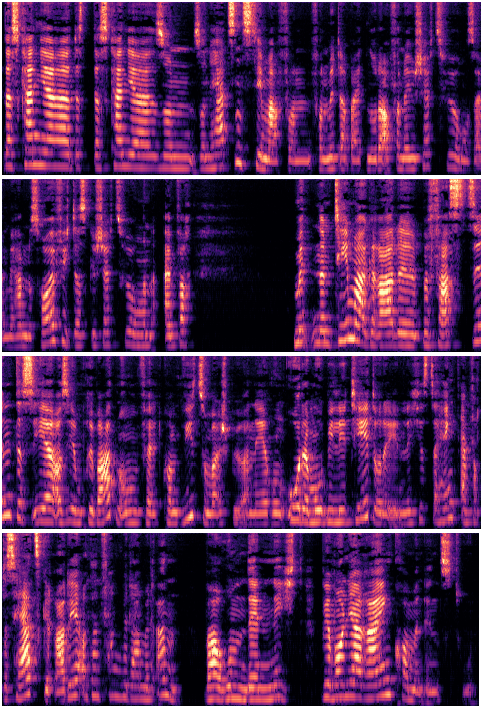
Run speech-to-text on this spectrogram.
Das kann ja, das, das kann ja so ein, so ein Herzensthema von, von Mitarbeitern oder auch von der Geschäftsführung sein. Wir haben das häufig, dass Geschäftsführungen einfach mit einem Thema gerade befasst sind, das eher aus ihrem privaten Umfeld kommt, wie zum Beispiel Ernährung oder Mobilität oder ähnliches, da hängt einfach das Herz gerade, ja, und dann fangen wir damit an. Warum denn nicht? Wir wollen ja reinkommen ins Tun.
